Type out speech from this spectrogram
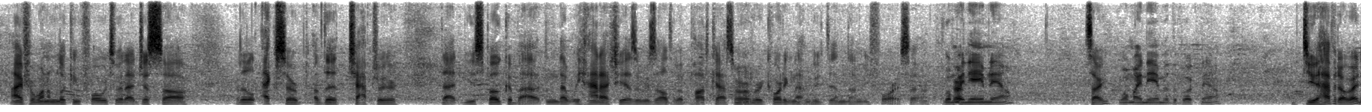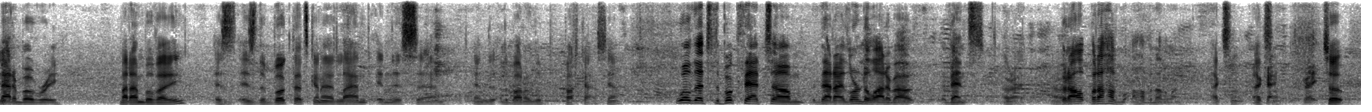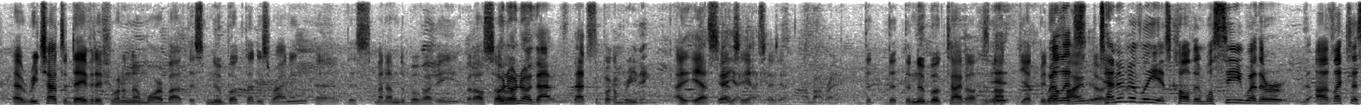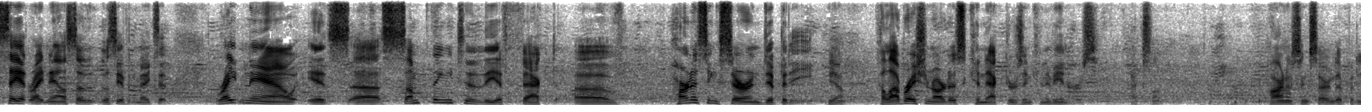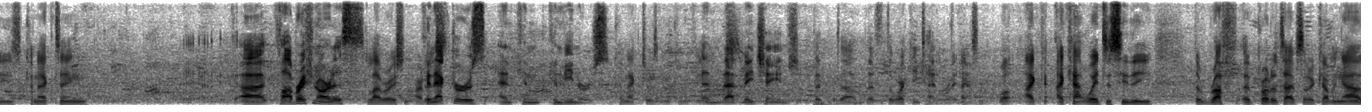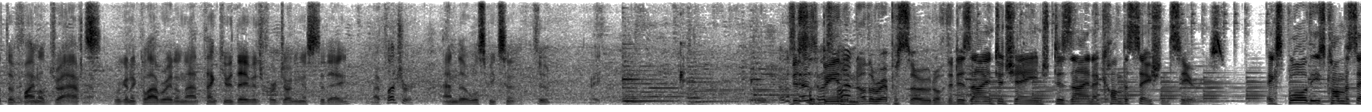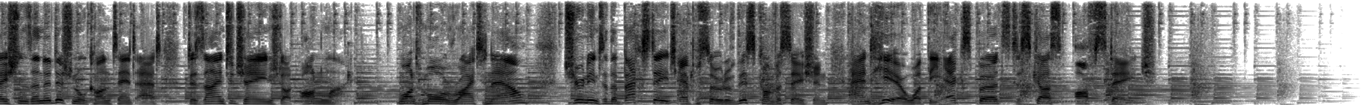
I, for one, am looking forward to it. I just saw a little excerpt of the chapter that you spoke about and that we had actually as a result of a podcast or a recording that we've done, done before. So, Want my name now? sorry, Want my name of the book now? do you have it already? Madame Bovary. Madame Bovary is, is the book that's going to land in this um, in the, the bottom of the podcast. Yeah. Well, that's the book that um, that I learned a lot about events. All right. All But. I'll but I'll have I'll have another one. Excellent. Excellent. great. So uh, reach out to David if you want to know more about this new book that he's writing, uh, this Madame de Bovary, but also. oh no no that that's the book I'm reading. Uh, yes, Yeah, yes, yeah, yes, yeah, yes, yes. I'm not right. The, the, the new book title has not It- yet been well, defined. it's or- tentatively it's called, and we'll see whether I'd like to say it right now, so we'll see if it makes it. Right now, it's uh, something to the effect of harnessing serendipity, Yeah. collaboration artists, connectors, and conveners. Excellent. Harnessing serendipities, connecting Uh, collaboration artists, collaboration artists, connectors, and con- conveners. connectors, and conveners. And that may change, but um, that's the working title right now. Well, I, ca- I can't wait to see the the rough uh, prototypes that are coming out, the final drafts. We're going to collaborate on that. Thank you, David, for joining us today, My pleasure. and uh, we'll speak soon. Soon. Great. This has been another episode of the Design to Change Designer Conversation series. Explore these conversations and additional content at designtochange.online. Want more right now? Tune into the backstage episode of this conversation and hear what the experts discuss offstage.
